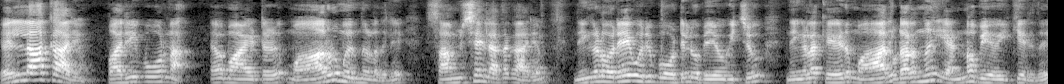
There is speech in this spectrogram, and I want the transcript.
എല്ലാ കാര്യവും പരിപൂർണമായിട്ട് മാറുമെന്നുള്ളതിൽ സംശയമില്ലാത്ത കാര്യം. നിങ്ങൾ ഒരേ ഒരു ബോട്ടിൽ ഉപയോഗിച്ചു നിങ്ങളെ കേട് മാറി തുടർന്ന് എണ്ണ ഉപയോഗിക്കരുത്.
